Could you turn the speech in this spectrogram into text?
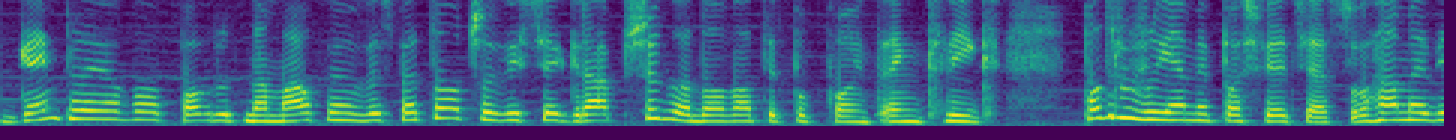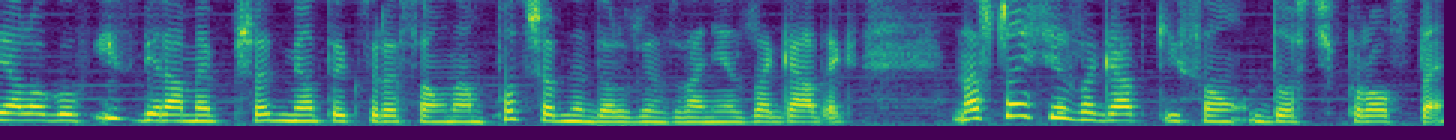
Gameplayowo powrót na Małpę Wyspę to oczywiście gra przygodowa typu point and click. Podróżujemy po świecie, słuchamy dialogów i zbieramy przedmioty, które są nam potrzebne do rozwiązywania zagadek. Na szczęście zagadki są dość proste,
